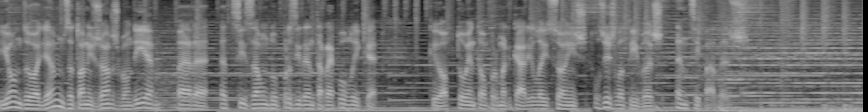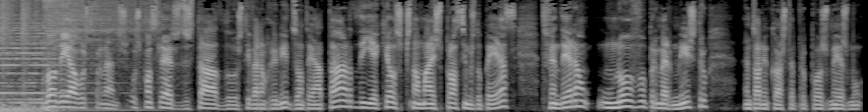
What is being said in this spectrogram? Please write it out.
e onde olhamos, António Jorge, bom dia, para a decisão do Presidente da República, que optou então por marcar eleições legislativas antecipadas. Bom dia, Augusto Fernandes. Os conselheiros de Estado estiveram reunidos ontem à tarde e aqueles que estão mais próximos do PS defenderam um novo Primeiro-Ministro. António Costa propôs mesmo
